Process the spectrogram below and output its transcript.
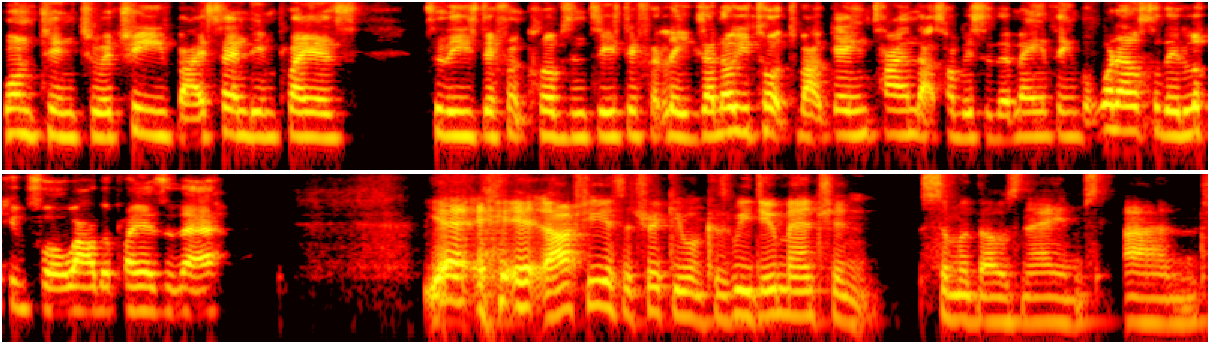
wanting to achieve by sending players to these different clubs and to these different leagues? I know you talked about game time, that's obviously the main thing, but what else are they looking for while the players are there? Yeah, it actually is a tricky one because we do mention some of those names, and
